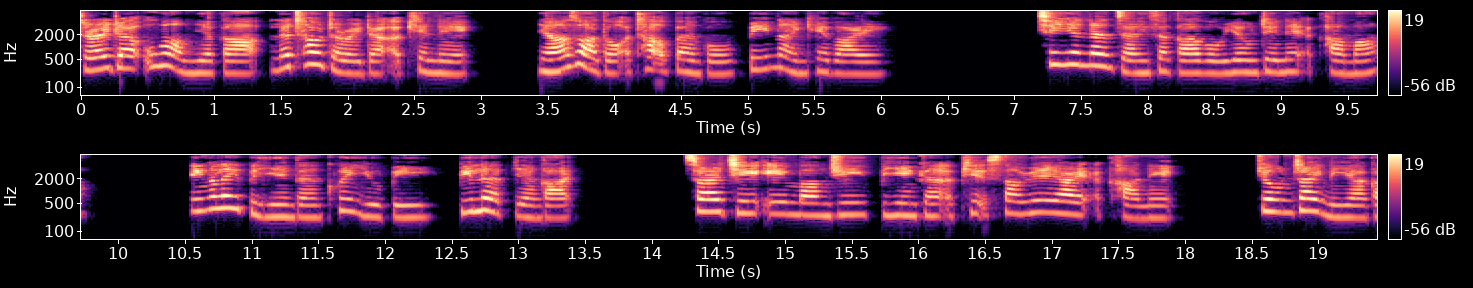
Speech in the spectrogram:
ဒါရိုက်တာဦးအောင်မြတ်ကလက်ထောက်ဒါရိုက်တာအဖြစ်နဲ့များစွာသောအထောက်အပံ့ကိုပေးနိုင်ခဲ့ပါတယ်။ချစ်ရနံ့ကြိုင်ဇက်ကားကိုယုံတင်တဲ့အခါမှာအင်္ဂလိပ်ဘုရင်ခံခွင့်ယူပြီးပြီးလက်ပြန်ကဆာဂျီအေမောင်ကြီးဘုရင်ခံအဖြစ်ဆောင်ရွက်ရတဲ့အခါနဲ့ကြုံကြိုက်နေရက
